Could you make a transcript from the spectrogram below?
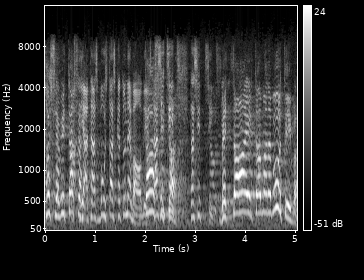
tas jau ir tas, Jā, tas būs tas, ka tu nevaldīsi. Tas Tas, ir cits. tas. Tas ir cits. Bet tā ir tā mana būtība.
